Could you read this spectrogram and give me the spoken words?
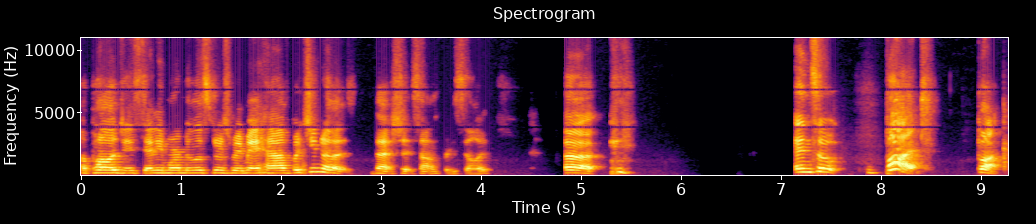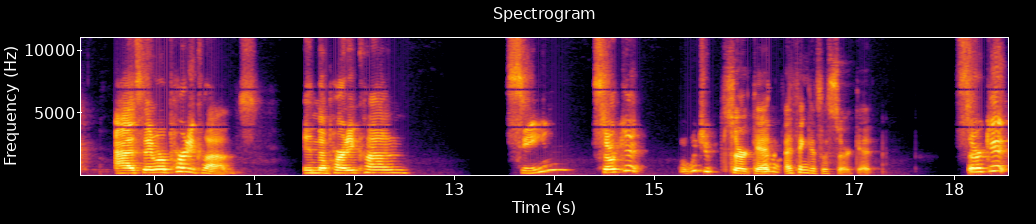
Apologies to any Mormon listeners we may have, but you know that that shit sounds pretty silly. Uh, and so, but but as they were party clowns in the party clown scene circuit, what would you Circuit. I think it's a circuit. Circuit.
